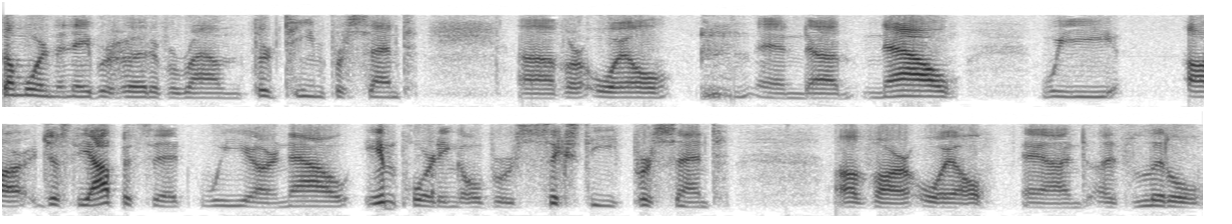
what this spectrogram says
somewhere in the neighborhood of around 13 percent of our oil, and uh, now we are just the opposite. We are now importing over 60 percent of our oil and as little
